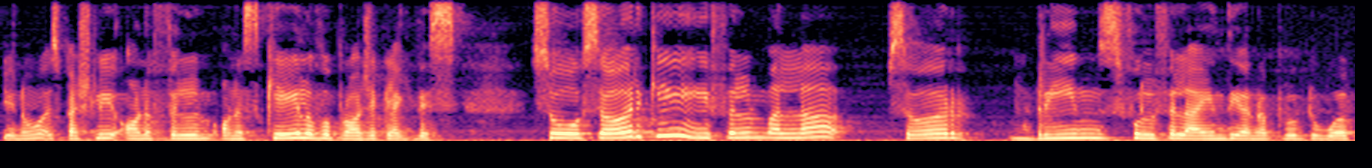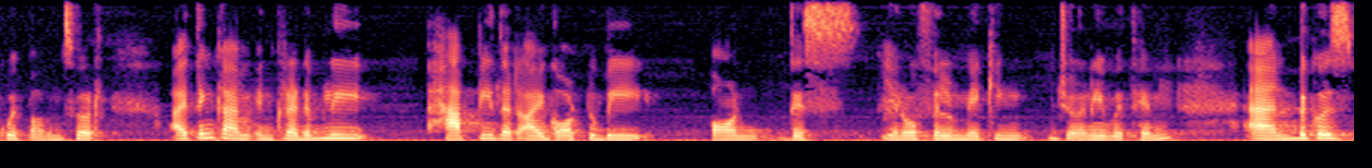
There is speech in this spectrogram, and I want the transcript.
you know, especially on a film, on a scale of a project like this. So, sir, ki film valla, sir, dreams fulfill in the Anaplu to work with pawan sir. I think I'm incredibly happy that I got to be on this, you know, filmmaking journey with him. And because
